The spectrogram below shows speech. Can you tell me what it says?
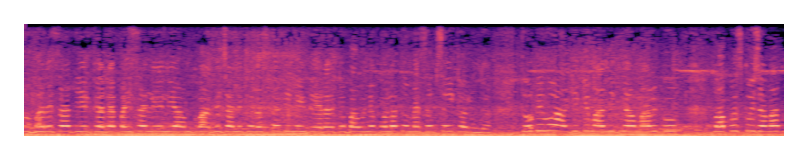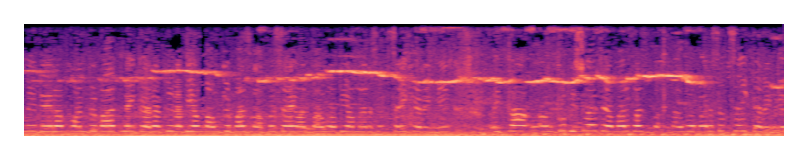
हमारे साथ ये कर रहा है, पैसा ले लिया, हमको आने जाने का रास्ता भी नहीं दे रहा है। तो बाबू ने बोला तो मैं सब सही करूँगा। तो भी वो आगे के मालिक ने हमारे को वापस कोई जवाब नहीं दे रहा, फ़ोन पे बात नहीं कर रहा। फिर अभी हम बाबू के पास वापस आए और बाबू अभी हमारा सब सही करेंगे। इतना हमको विश्वास है, हमारे पास बाबू हमारा सब सही करेंगे।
